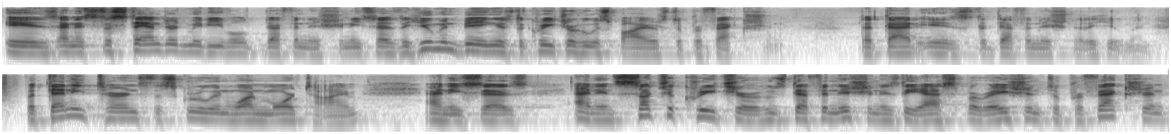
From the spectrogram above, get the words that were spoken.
is, and it's the standard medieval definition, he says the human being is the creature who aspires to perfection that that is the definition of the human. But then he turns the screw in one more time and he says, and in such a creature whose definition is the aspiration to perfection,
